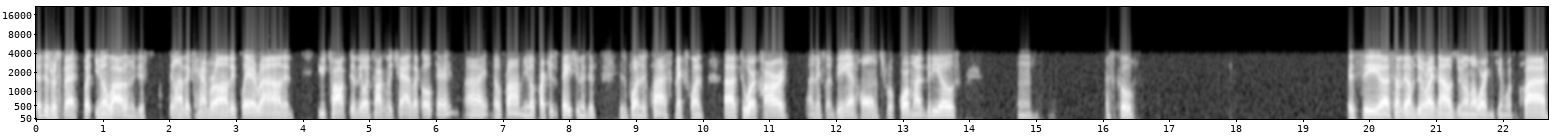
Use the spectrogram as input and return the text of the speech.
that's just respect. But you know, a lot of them just they don't have their camera on. They play around and you talk to them, they only talk in the chat. It's like, okay, all right, no problem. You know, participation is is important in this class. Next one, uh, to work hard. Uh, next one, being at home to record my videos. Mm, that's cool. Let's see. Uh, something I'm doing right now is doing all my work in Kim with class.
